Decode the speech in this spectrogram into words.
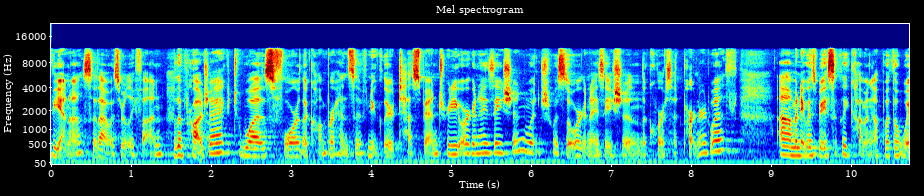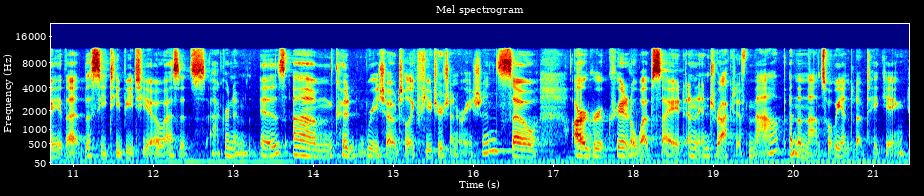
Vienna, so that was really fun. The project was for the Comprehensive Nuclear Test Ban Treaty Organization, which was the organization the course had partnered with. Um, and it was basically coming up with a way that the CTBTO, as its acronym is, um, could reach out to like future generations. So our group created a website and an interactive map, and then that's what we ended up taking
